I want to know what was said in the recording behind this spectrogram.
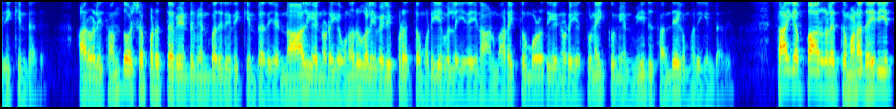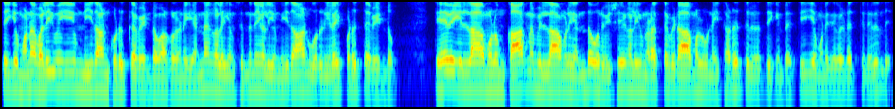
இருக்கின்றது. அவர்களை சந்தோஷப்படுத்த வேண்டும் என்பதில் இருக்கின்றது. என்னால் என்னுடைய உணர்வுகளை வெளிப்படுத்த முடியவில்லை. இதை நான் மறைக்கும் பொழுது என்னுடைய துணைக்கும் என் மீது சந்தேகம் வருகின்றது. சாயப்பா அவர்களுக்கு மன தைரியத்தையும் மன வலிமையையும் நீதான் கொடுக்க வேண்டும். அவர்களுடைய எண்ணங்களையும் சிந்தனைகளையும் நீதான் ஒரு நிலைப்படுத்த வேண்டும். தேவையில்லாமலும் காரணமில்லாமலும் எந்த ஒரு விஷயங்களையும் நடத்த விடாமல் உன்னை தடுத்து நிறுத்துகின்ற தீய மனிதர்களிடத்திலிருந்து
